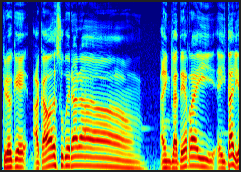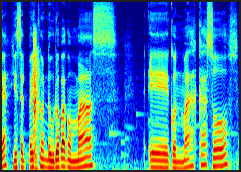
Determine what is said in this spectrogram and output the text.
Creo que acaba de superar a, a Inglaterra y, e Italia, y es el país con de Europa con más eh, con más casos,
